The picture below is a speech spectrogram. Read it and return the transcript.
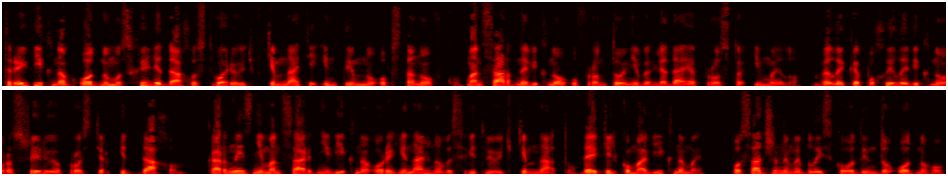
Три вікна в одному схилі даху створюють в кімнаті інтимну обстановку. Мансардне вікно у фронтоні виглядає просто і мило. Велике похиле вікно розширює простір під дахом. Карнизні мансардні вікна оригінально висвітлюють кімнату декількома вікнами, посадженими близько один до одного.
